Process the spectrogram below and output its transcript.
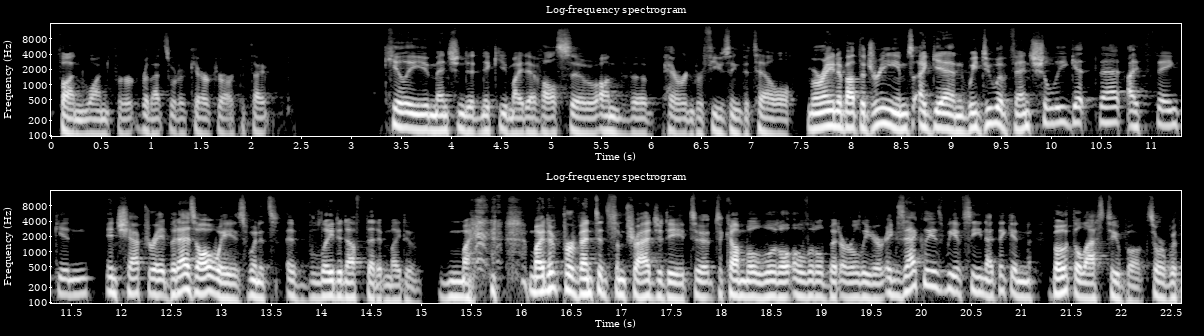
fun one for for that sort of character archetype. Keely, you mentioned it. Nick, you might have also on the Perrin refusing to tell Moiraine about the dreams. Again, we do eventually get that, I think, in in chapter eight. But as always, when it's uh, late enough that it might have might, might have prevented some tragedy to, to come a little a little bit earlier. Exactly as we have seen, I think, in both the last two books, or with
